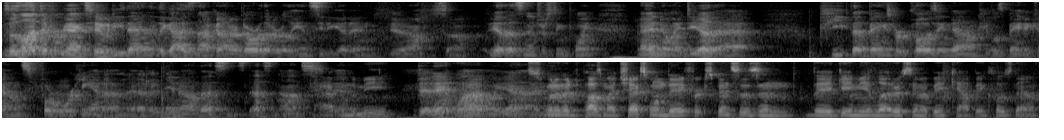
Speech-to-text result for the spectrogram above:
there's a lot of different reactivity then. The guys knocking on our door that are really antsy to get in. You know. So yeah, that's an interesting point. And I had no idea that peep that banks were closing down people's bank accounts for working at a, at a you know that's that's nuts. It happened yeah. to me. Did it? Wow. Yeah. Just I went in mean- there to deposit my checks one day for expenses, and they gave me a letter saying my bank account being closed down.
